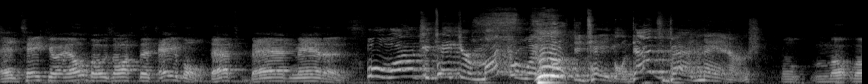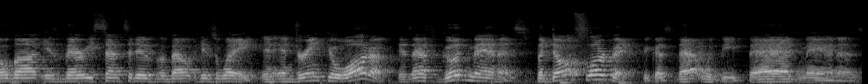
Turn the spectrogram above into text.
And take your elbows off the table. That's bad manners. Well, why don't you take your microwave off the table? That's bad manners. Well, Mo- Mobot is very sensitive about his weight. And, and drink your water, because that's good manners. But don't slurp it, because that would be bad manners.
